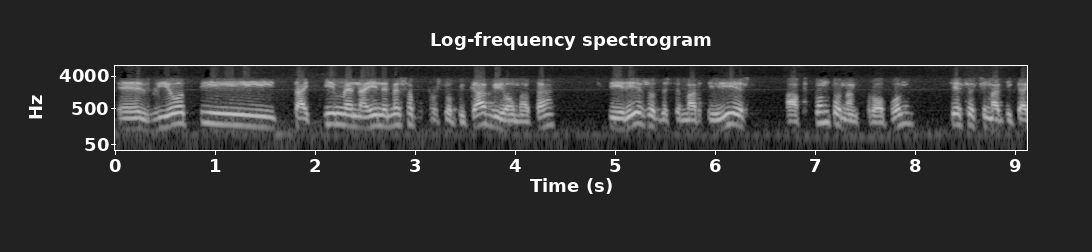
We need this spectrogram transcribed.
ε, διότι τα κείμενα είναι μέσα από προσωπικά βιώματα, στηρίζονται σε μαρτυρίες αυτών των ανθρώπων και σε σημαντικά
